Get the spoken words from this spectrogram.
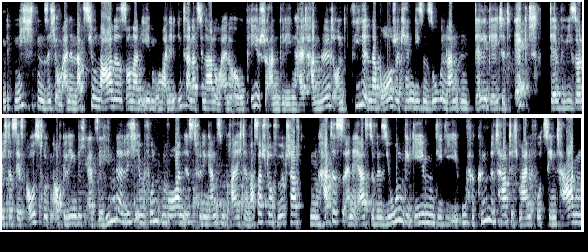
mitnichten sich um eine nationale, sondern eben um eine internationale, um eine europäische Angelegenheit handelt. Und viele in der Branche kennen diesen sogenannten Delegated Act der, wie soll ich das jetzt ausdrücken, auch gelegentlich als sehr hinderlich empfunden worden ist für den ganzen Bereich der Wasserstoffwirtschaft. Nun hat es eine erste Version gegeben, die die EU verkündet hat, ich meine vor zehn Tagen.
